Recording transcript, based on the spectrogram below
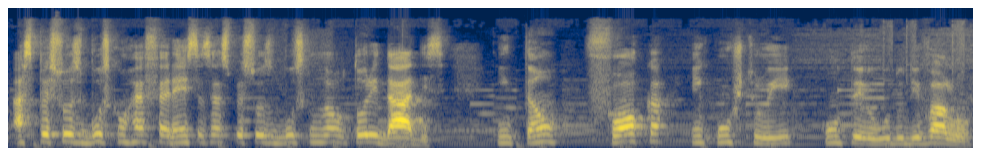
As pessoas buscam referências, as pessoas buscam autoridades. Então, foca em construir conteúdo de valor.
